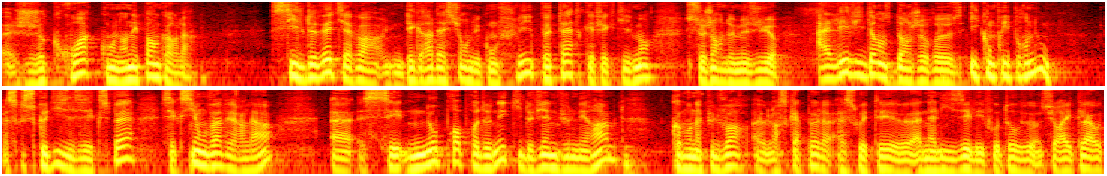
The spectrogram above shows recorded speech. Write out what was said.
euh, je crois qu'on n'en est pas encore là. S'il devait y avoir une dégradation du conflit, peut-être qu'effectivement ce genre de mesures, à l'évidence dangereuses, y compris pour nous, parce que ce que disent les experts, c'est que si on va vers là, euh, c'est nos propres données qui deviennent vulnérables comme on a pu le voir euh, lorsqu'Apple a souhaité euh, analyser les photos euh, sur iCloud,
